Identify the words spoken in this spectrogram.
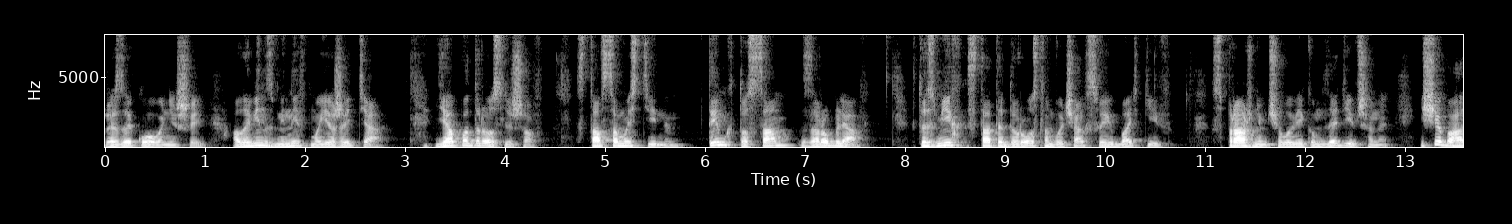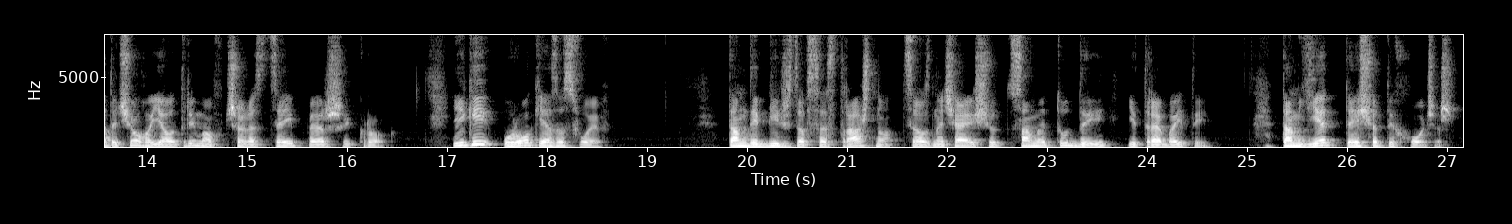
ризикованіший, але він змінив моє життя. Я подорослішав, став самостійним, тим, хто сам заробляв, хто зміг стати дорослим в очах своїх батьків, справжнім чоловіком для дівчини, і ще багато чого я отримав через цей перший крок. І який урок я засвоїв? Там, де більш за все страшно, це означає, що саме туди і треба йти. Там є те, що ти хочеш.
